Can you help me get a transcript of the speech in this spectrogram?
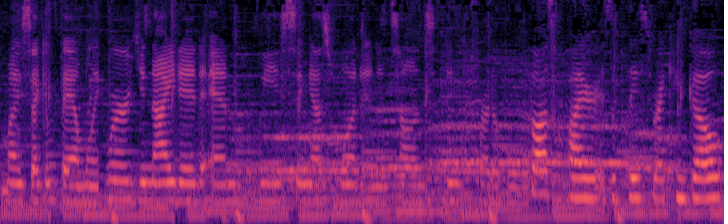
my second family. We're united and we sing as one, and it sounds incredible. Boss Choir is a place where I can go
